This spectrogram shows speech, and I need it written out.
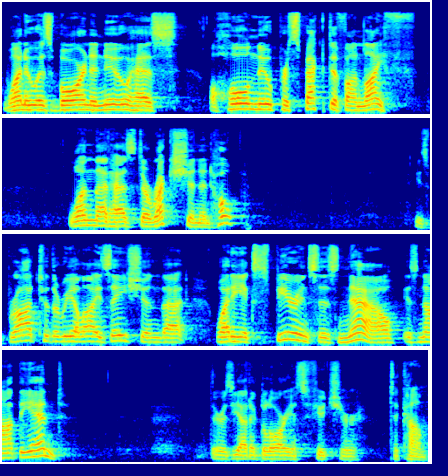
One who is born anew has a whole new perspective on life, one that has direction and hope. He's brought to the realization that what he experiences now is not the end. There is yet a glorious future to come.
